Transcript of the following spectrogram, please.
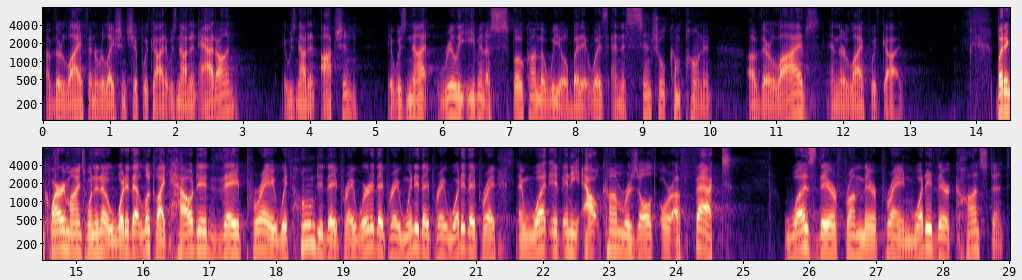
of their life and a relationship with God. It was not an add on, it was not an option, it was not really even a spoke on the wheel, but it was an essential component of their lives and their life with God. But inquiring minds want to know what did that look like? How did they pray? With whom did they pray? Where did they pray? When did they pray? What did they pray? And what, if any, outcome, result, or effect was there from their praying? What did their constant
